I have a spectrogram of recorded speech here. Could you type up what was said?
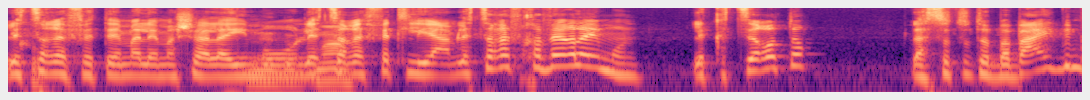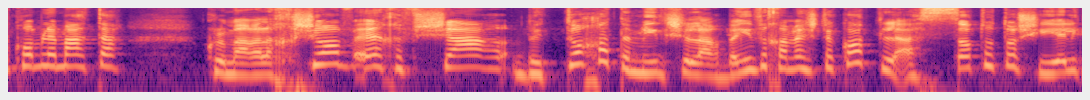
לצרף את אמה למשל לאימון. לצרף את ליאם, לצרף חבר לאימון, לקצר אותו. לעשות אותו בבית במקום למטה. כלומר, לחשוב איך אפשר בתוך התמהיל של 45 דקות לעשות אותו שיהיה לי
